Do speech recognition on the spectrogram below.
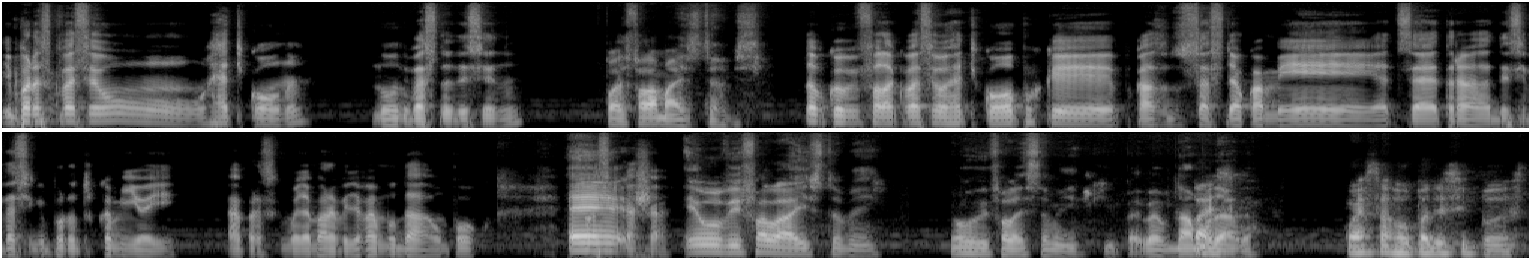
E parece que vai ser um retcon, né? No universo da DC, né? Pode falar mais, Turbs. Não, porque eu ouvi falar que vai ser um retcon porque, por causa do sucesso de Aquaman, etc., a DC vai seguir por outro caminho aí. Aí parece que Mulher Maravilha vai mudar um pouco. É, eu ouvi falar isso também. Eu ouvi falar isso também, que vai dar uma Vai. mudada. Com essa roupa desse post,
